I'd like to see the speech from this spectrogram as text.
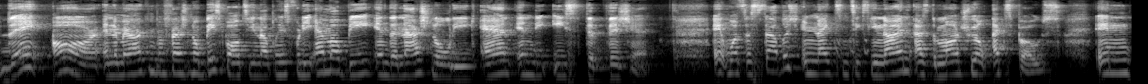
They are an American professional baseball team that plays for the MLB in the National League and in the East Division. It was established in 1969 as the Montreal Expos. In,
